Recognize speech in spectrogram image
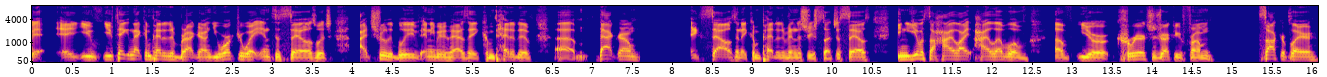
It, it, you've you've taken that competitive background. You worked your way into sales, which I truly believe anybody who has a competitive um, background excels in a competitive industry such as sales. Can you give us a highlight, high level of of your career trajectory from soccer player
